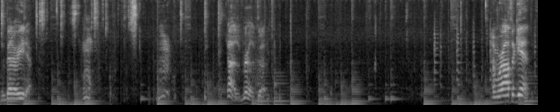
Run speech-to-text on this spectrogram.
We better eat it. Mmm. Mmm. That is really good. And we're off again.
